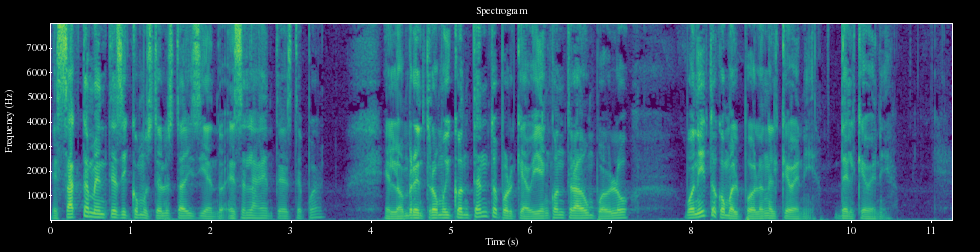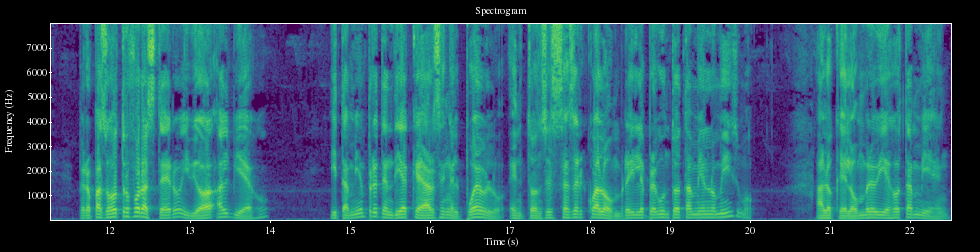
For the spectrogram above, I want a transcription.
Exactamente así como usted lo está diciendo, esa es la gente de este pueblo. El hombre entró muy contento porque había encontrado un pueblo bonito como el pueblo en el que venía, del que venía. Pero pasó otro forastero y vio al viejo y también pretendía quedarse en el pueblo. Entonces se acercó al hombre y le preguntó también lo mismo. A lo que el hombre viejo también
